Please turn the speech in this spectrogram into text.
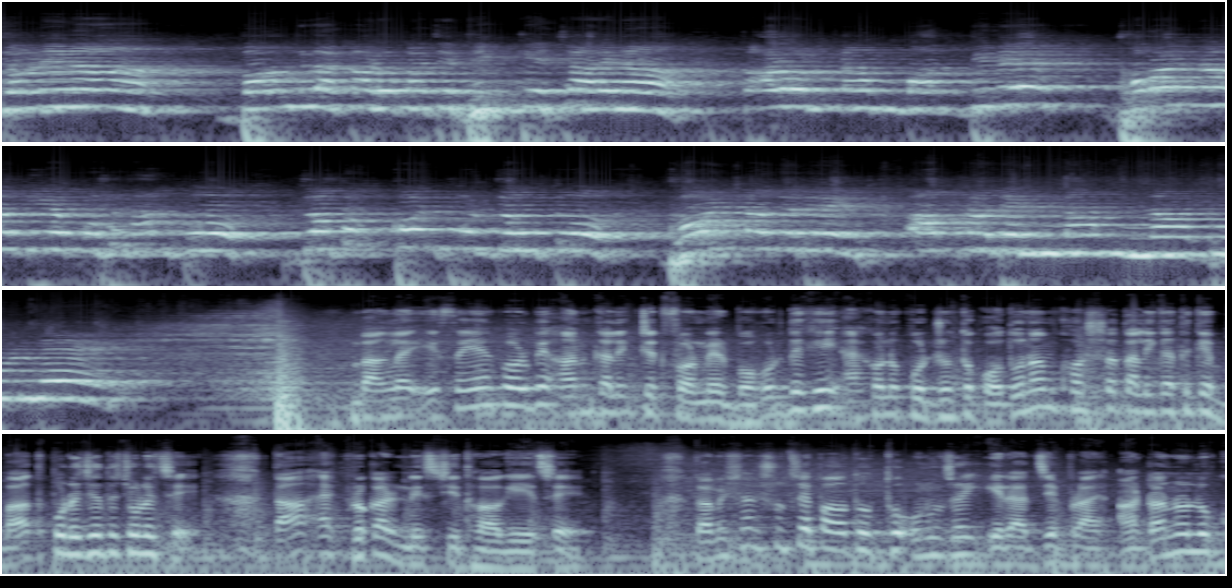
জানে না, বাংলা কারও কাছে ভিক্ষে চায় না। কারোর নাম বাদ দিলে ধর্ণা দিয়ে বসে থাকব। যতক্ষণ পর্যন্ত ধর্ণা দেবেন আপনাদের নাম না তুলবে। বাংলায় এসআইআর পর্বে আনকালেক্টেড ফর্মের বহর দেখেই এখনও পর্যন্ত কত নাম খসড়া তালিকা থেকে বাদ পড়ে যেতে চলেছে, তা এক প্রকার নিশ্চিত হওয়া গিয়েছে। কমিশন সূত্রে পাওয়া তথ্য অনুযায়ী এ রাজ্যে প্রায় আটান্ন লক্ষ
